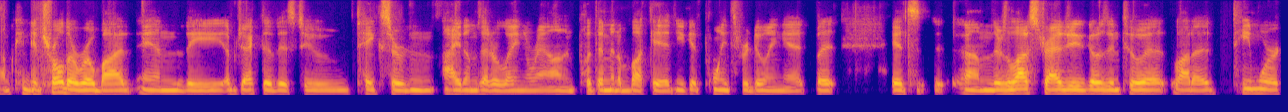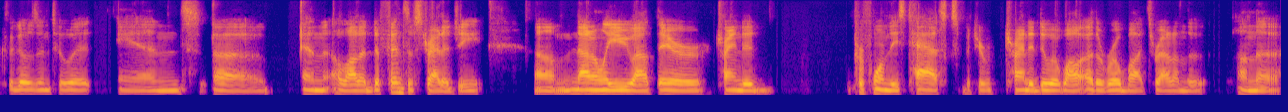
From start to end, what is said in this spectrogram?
um, can control their robot. And the objective is to take certain items that are laying around and put them in a bucket. You get points for doing it, but it's um, there's a lot of strategy that goes into it, a lot of teamwork that goes into it, and uh, and a lot of defensive strategy. Um, not only you out there trying to perform these tasks, but you're trying to do it while other robots are out on the on the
